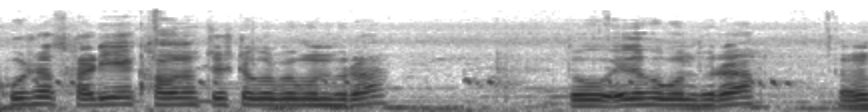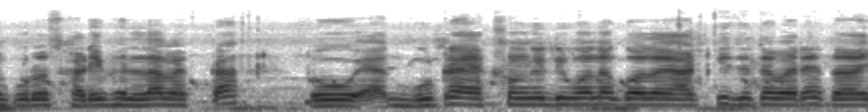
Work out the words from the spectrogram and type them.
খোসা ছাড়িয়ে খাওয়ানোর চেষ্টা করবে বন্ধুরা। তো এই দেখো বন্ধুরা আমি পুরো শাড়ি ফেললাম একটা। তো এক গোটা একসঙ্গে দিব না, গলায় আটকে যেতে পারে, তাই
